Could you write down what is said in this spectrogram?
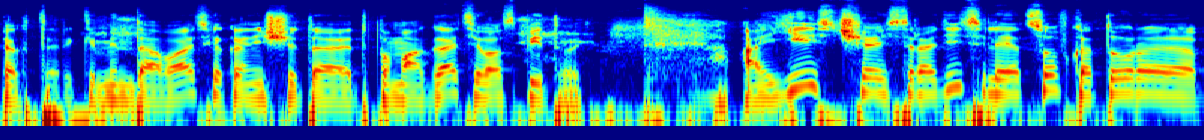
как-то рекомендовать, как они считают, помогать и воспитывать. А есть часть родителей и отцов, которые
